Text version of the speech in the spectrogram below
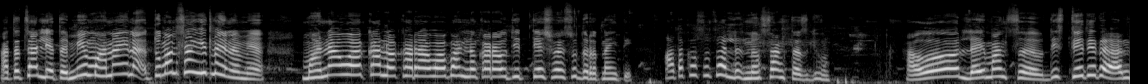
आता चालले तर मी म्हणायला तुम्हाला सांगितलंय ना मी म्हणावा काला करावा भांडणं करावं ती त्याशिवाय सुधरत नाही ते. आता कसं चाललं ना सांगताच घेऊन. अहो लय माणसं दिसते तिथं आणि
